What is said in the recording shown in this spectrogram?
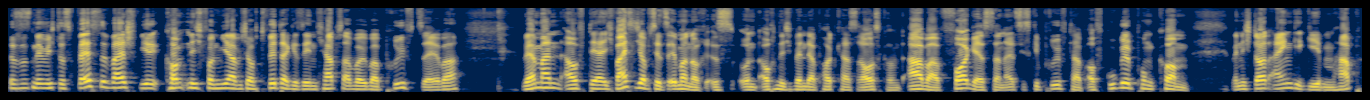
Das ist nämlich das beste Beispiel, kommt nicht von mir, habe ich auf Twitter gesehen, ich habe es aber überprüft selber. Wenn man auf der, ich weiß nicht, ob es jetzt immer noch ist und auch nicht, wenn der Podcast rauskommt, aber vorgestern, als ich es geprüft habe, auf google.com, wenn ich dort eingegeben habe,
